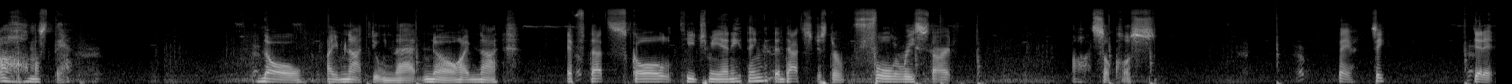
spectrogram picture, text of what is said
Oh, almost there. No, I'm not doing that. No, I'm not. If that skull teach me anything, then that's just a full restart. Oh, so close. There, see? Did it.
